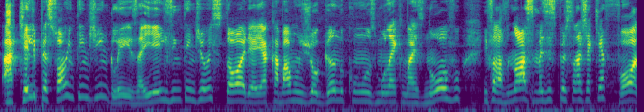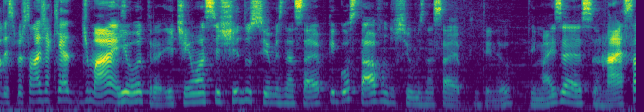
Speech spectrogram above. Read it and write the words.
aquele pessoal entendia inglês, aí eles entendiam a história e acabavam jogando com os moleque mais novo e falavam, nossa, mas esse personagem aqui é foda, esse personagem aqui é demais. E outra, e tinham assistido os filmes nessa época e gostavam dos filmes nessa época, entendeu? Tem mais essa. Nessa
